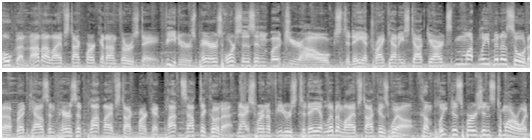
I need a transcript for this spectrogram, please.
Ogallala Livestock Market on Thursday. Feeders, pairs, horses, and butcher hogs. Today at Tri County Stockyards, Motley, Minnesota. Bred cows and pairs at Platte Livestock Market, Platte, South Dakota. Nice run of feeders today at Lemmon Livestock as well. Complete dispersions tomorrow at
